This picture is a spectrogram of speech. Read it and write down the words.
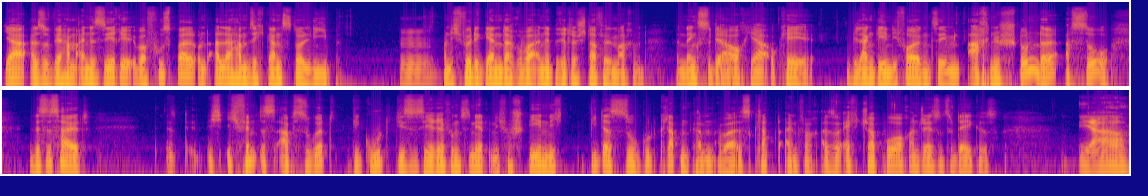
ja, also wir haben eine Serie über Fußball und alle haben sich ganz doll lieb. Hm. Und ich würde gerne darüber eine dritte Staffel machen. Dann denkst du dir Ja. auch, ja, okay, wie lang gehen die Folgen? Ach, eine Stunde? Ach so. Das ist halt. Ich, ich finde es absurd, wie gut diese Serie funktioniert und ich verstehe nicht, wie das so gut klappen kann, aber es klappt einfach. Also echt Chapeau auch an Jason Sudeikis. Ja,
